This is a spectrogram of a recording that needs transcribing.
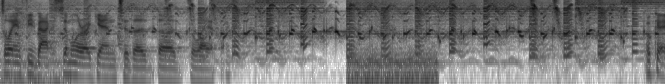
Delay and feedback similar again to the, the delay effect. Okay,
